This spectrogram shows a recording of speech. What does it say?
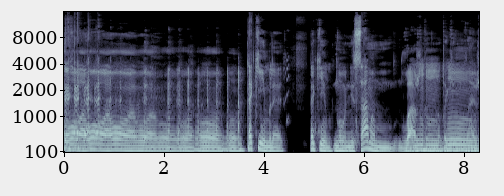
о, о, о, о, о, о. Каким, блядь? Каким? Ну, не самым важным, но таким, знаешь,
